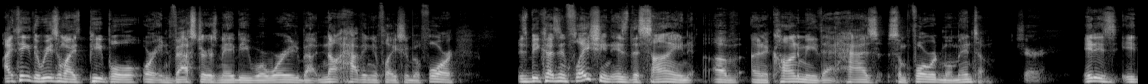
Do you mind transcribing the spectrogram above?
I think the reason why people or investors maybe were worried about not having inflation before is because inflation is the sign of an economy that has some forward momentum. sure It is it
